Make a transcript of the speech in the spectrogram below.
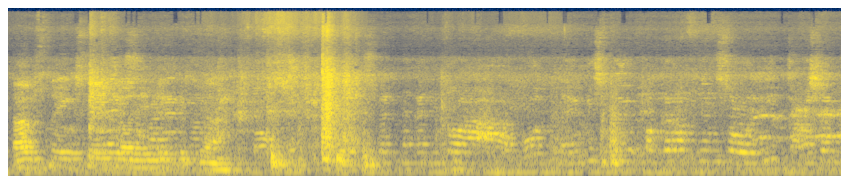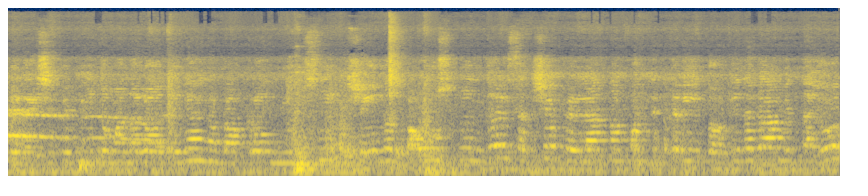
Tapos na extension, electric na. expect na ganito aabot. Na-miss ko yung pag-rap ng solid. Tsaka syempre guys, si Pepito Manalote nga na background music. Siya yung nagpa-host nun guys. At syempre lahat ng content creator, ginagamit na yun.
